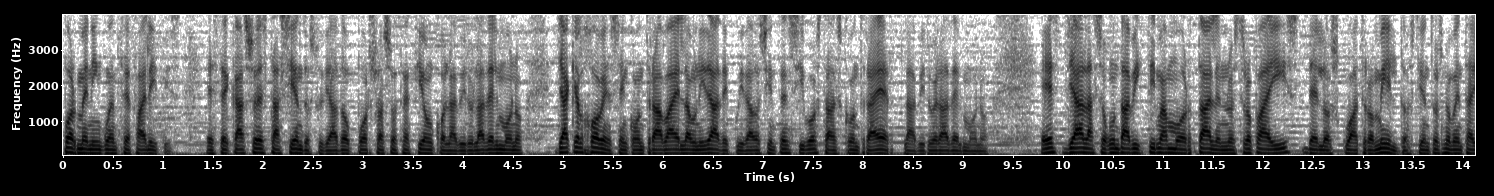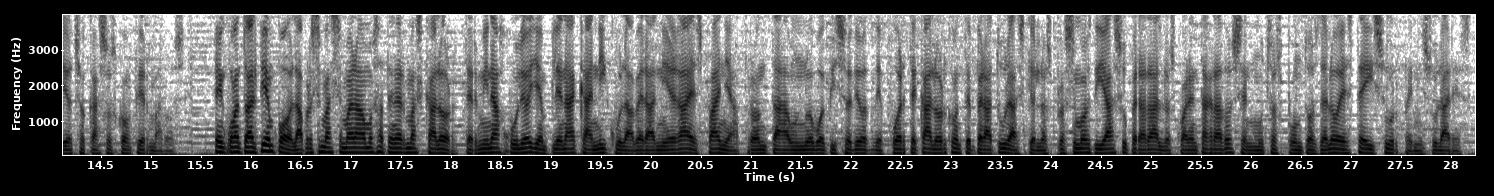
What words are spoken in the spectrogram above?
por meningoencefalitis. Este caso está siendo estudiado por su asociación con la viruela del mono, ya que el joven se encontraba en la unidad de cuidados intensivos tras contraer la viruela del mono. Es ya la segunda víctima mortal en nuestro país de los 4.298 casos confirmados. En cuanto al tiempo, la próxima semana vamos a tener más calor. Termina julio y en plena canícula veraniega España afronta un nuevo episodio de fuerte calor con temperaturas que en los próximos días superarán los 40 grados en muchos puntos del oeste y sur peninsulares,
